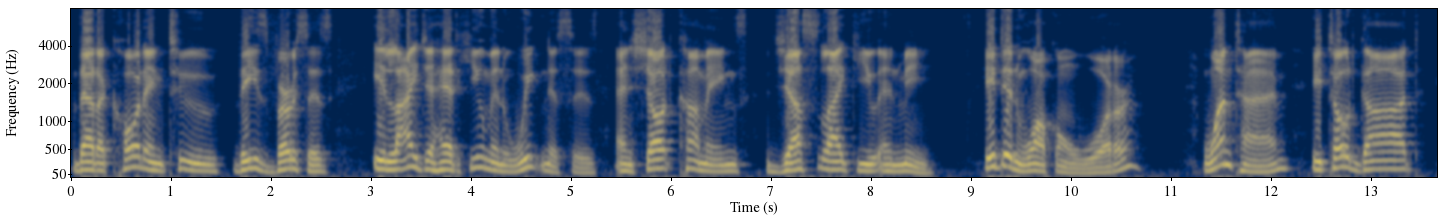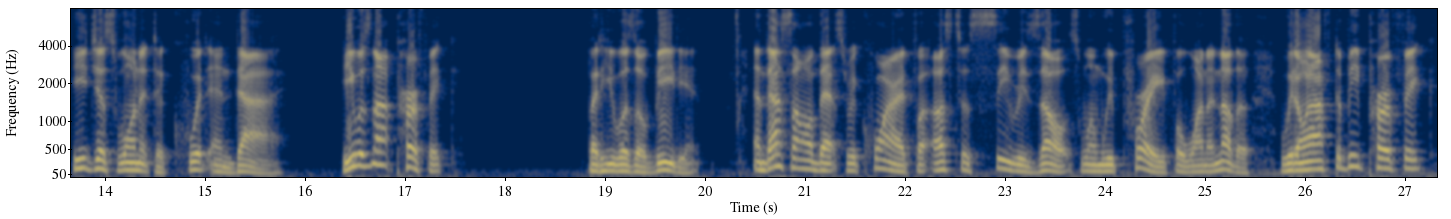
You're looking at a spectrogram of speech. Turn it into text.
that according to these verses, Elijah had human weaknesses and shortcomings just like you and me. He didn't walk on water. One time, he told God he just wanted to quit and die. He was not perfect, but he was obedient. And that's all that's required for us to see results when we pray for one another. We don't have to be perfect.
